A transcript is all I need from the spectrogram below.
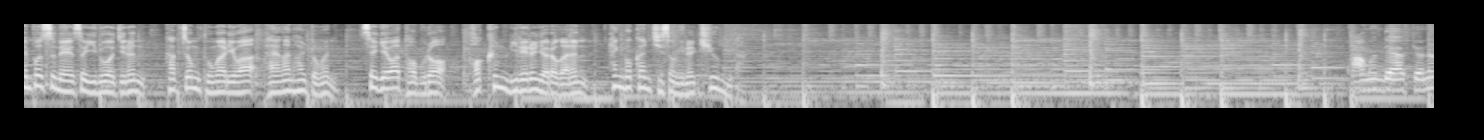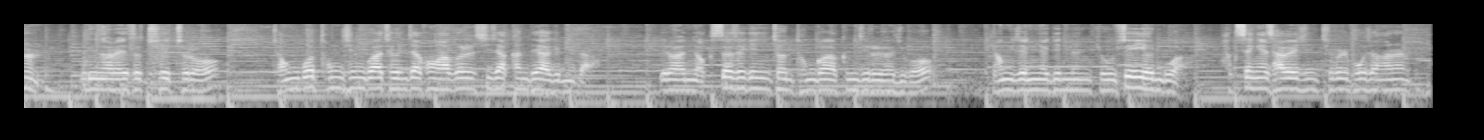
캠퍼스 내에서 이루어지는 각종 동아리와 다양한 활동은 세계와 더불어 더 큰 미래를 열어가는 행복한 지성인을 키웁니다. 광운대학교는 우리나라에서 최초로 정보통신과 전자공학을 시작한 대학입니다. 이러한 역사적인 전통과 긍지를 가지고 경쟁력 있는 교수의 연구와 학생의 사회 진출을 보장하는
